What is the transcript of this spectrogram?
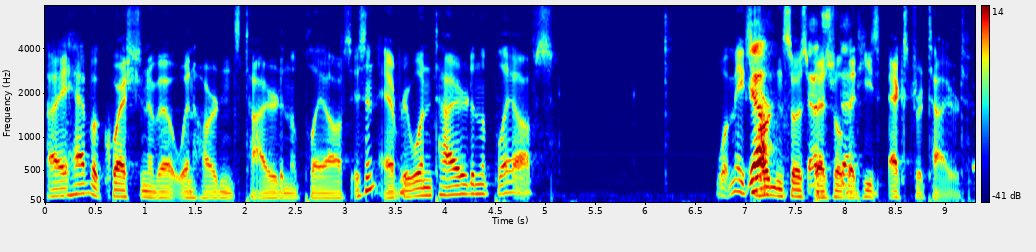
I have a question about when Harden's tired in the playoffs. Isn't everyone tired in the playoffs? What makes yeah, Harden so special that. that he's extra tired?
